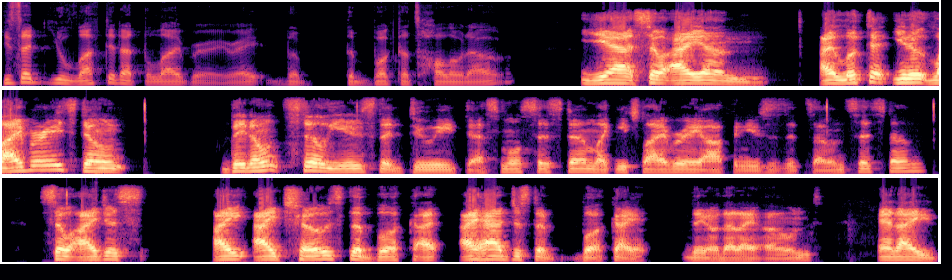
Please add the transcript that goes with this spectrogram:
you said you left it at the library, right? The the book that's hollowed out. Yeah, so I um I looked at you know libraries don't they don't still use the Dewey Decimal System like each library often uses its own system. So I just I I chose the book I I had just a book I you know that I owned and I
